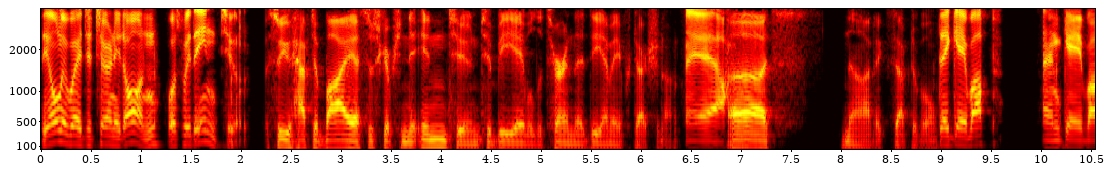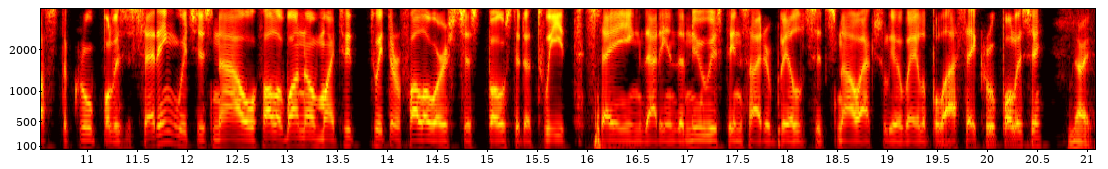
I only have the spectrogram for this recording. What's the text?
The only way to turn it on was with Intune. So you have to buy a subscription to Intune to be able to turn the DMA protection on. Yeah. Uh, it's not acceptable. they gave up and gave us the group policy setting, which is now follow one of my twi- Twitter followers just posted a tweet saying that in the newest insider builds, it's now actually available as a group policy. Nice.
